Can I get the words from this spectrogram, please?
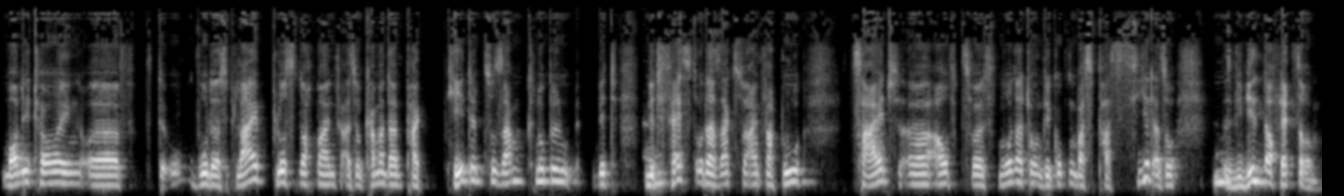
Monitoring, äh, wo das bleibt, plus nochmal, also kann man dann Pakete zusammenknuppeln mit, mit mhm. fest oder sagst du einfach, du, Zeit äh, auf zwölf Monate und wir gucken, was passiert. Also, also wir sind auf letzterem.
